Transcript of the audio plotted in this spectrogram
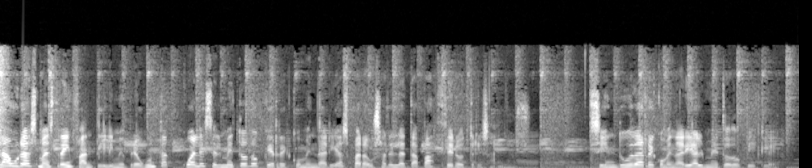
Laura es maestra infantil y me pregunta cuál es el método que recomendarías para usar en la etapa 0-3 años. Sin duda recomendaría el método Pickler.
